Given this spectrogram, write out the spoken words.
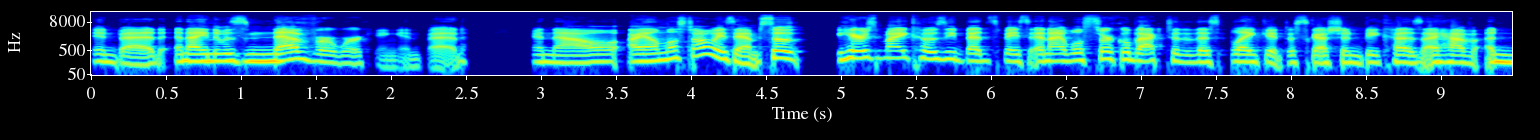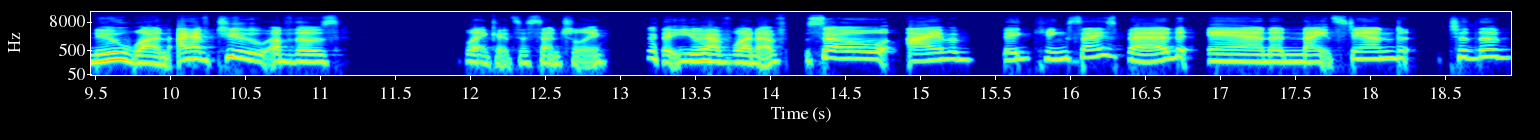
in bed and I was never working in bed. And now I almost always am. So here's my cozy bed space. And I will circle back to this blanket discussion because I have a new one. I have two of those blankets essentially that you have one of. So I have a big king size bed and a nightstand to the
